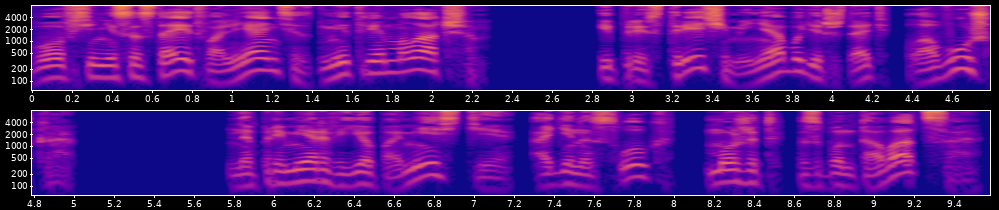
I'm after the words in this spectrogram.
вовсе не состоит в альянсе с Дмитрием-младшим, и при встрече меня будет ждать ловушка. Например, в ее поместье один из слуг может взбунтоваться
